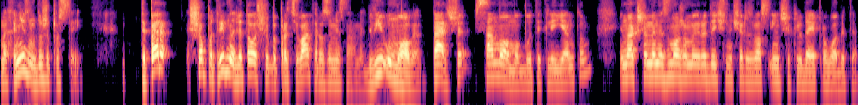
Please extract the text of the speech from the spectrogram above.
Механізм дуже простий. Тепер що потрібно для того, щоб працювати разом із нами? Дві умови: перше, самому бути клієнтом, інакше ми не зможемо юридично через вас інших людей проводити.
